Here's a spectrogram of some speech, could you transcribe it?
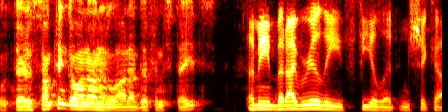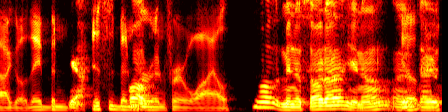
Look, there is something going on in a lot of different states. I mean, but I really feel it in Chicago. They've been Yeah. this has been Well, brewing for a while. Well, Minnesota, you know, uh, Yep. there's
